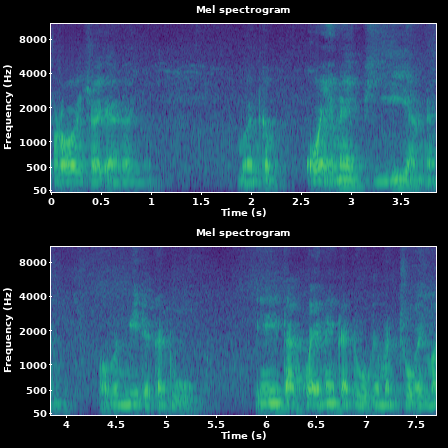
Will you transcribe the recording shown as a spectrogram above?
พลอยใส่อะไร เหมือนกับแขวนให้ผีอย่างนั้น เพราะมันมีแต่กระดูกนี่ถ้าแขวนให้กระดูกมันสวยไหม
